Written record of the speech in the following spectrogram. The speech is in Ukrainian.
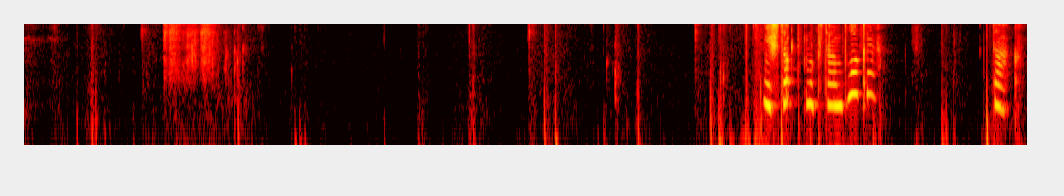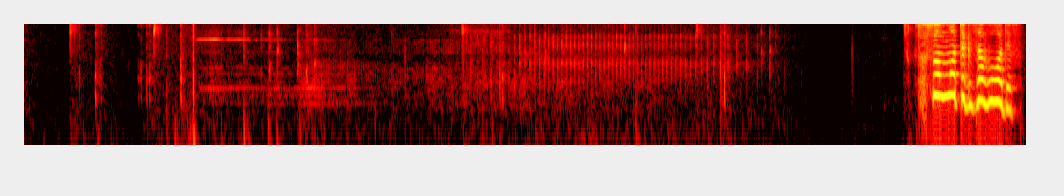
І що ми поставимо блоки? Так. Мотик заводив?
